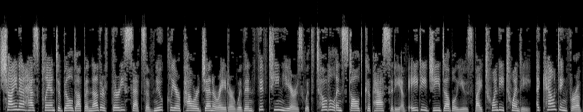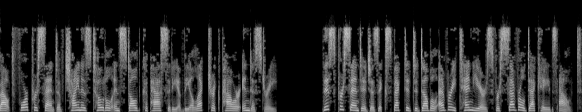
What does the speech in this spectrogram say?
China has planned to build up another 30 sets of nuclear power generator within 15 years with total installed capacity of 80 GWs by 2020, accounting for about 4% of China's total installed capacity of the electric power industry. This percentage is expected to double every 10 years for several decades out.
